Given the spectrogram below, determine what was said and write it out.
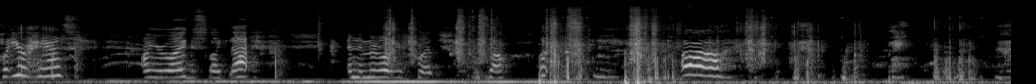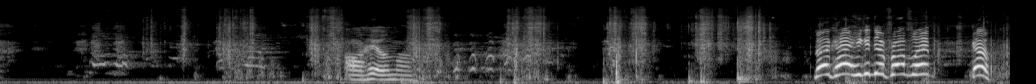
put your hands on your legs like that, in the middle of your flip. So, uh, oh. Oh hell no. Look, hey, he can do a front flip. Go.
